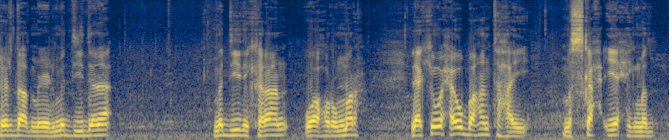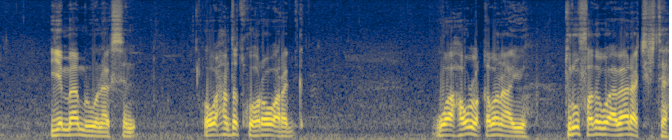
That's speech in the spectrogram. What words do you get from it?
reer daadmadheedh ma diidana ma diidi karaan waa horumar. Laakiin waxay u baahan tahay maskax iyo xigmad iyo maamul wanaagsan. Oo waxaan dadku hore u arag waa hawl la qabanaayo. Duruuf adagoo abaaraa jirta.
